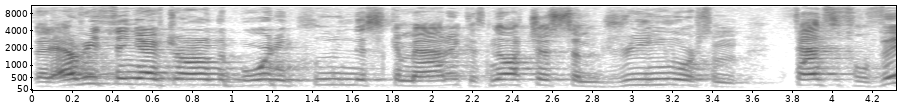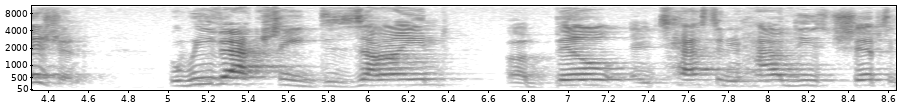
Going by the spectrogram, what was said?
that everything I've drawn on the board, including this schematic, is not just some dream or some fanciful vision, but we've actually designed, uh, built, and tested and have these chips,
